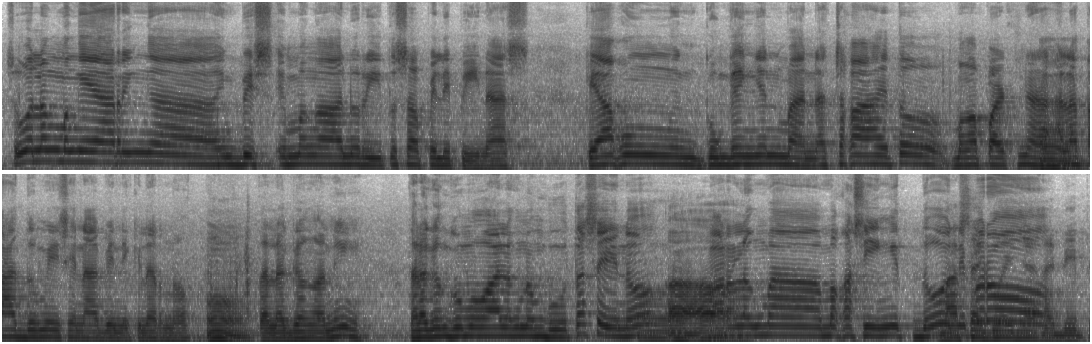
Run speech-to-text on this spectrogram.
So walang mangyayaring ah, invest yung mga ano rito sa Pilipinas. Kaya kung kung ganyan man at saka ito mga partner, alatado mo yung sinabi ni Claire, no? Talagang ano eh. Talagang gumawa lang ng butas eh, no? Para lang ma- makasingit doon. Eh, Masegue niya kay BP.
